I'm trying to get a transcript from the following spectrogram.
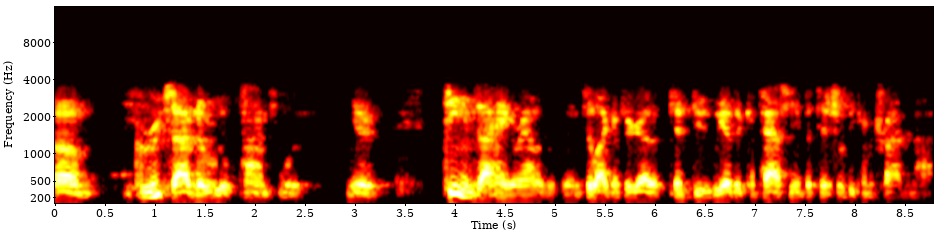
Um, groups, I have no real time for. You know, teams, I hang around until I can figure out if can do we have the capacity and potential to become a tribe or not.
